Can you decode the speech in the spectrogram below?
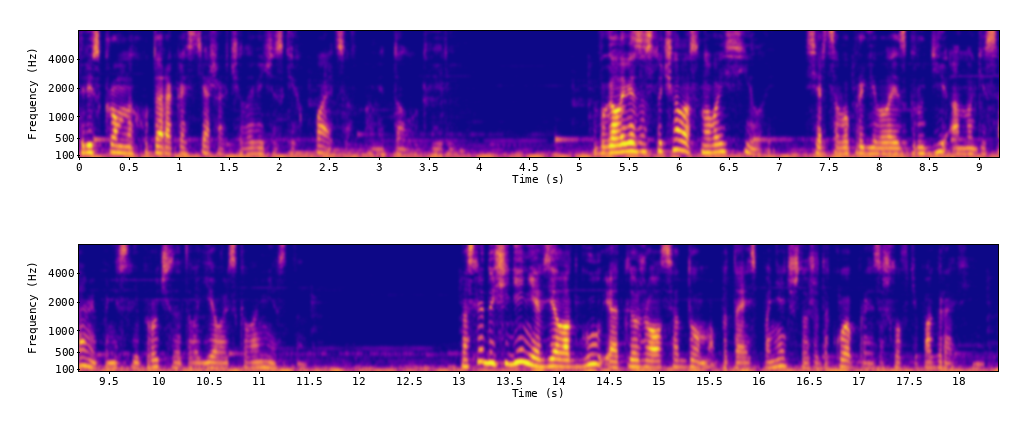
Три скромных удара костяшек человеческих пальцев по металлу двери. В голове застучало с новой силой. Сердце выпрыгивало из груди, а ноги сами понесли прочь из этого дьявольского места. На следующий день я взял отгул и отлеживался дома, пытаясь понять, что же такое произошло в типографии.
